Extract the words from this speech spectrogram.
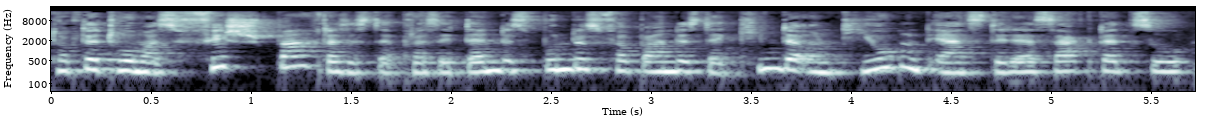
Dr. Thomas Fischbach, das ist der Präsident des Bundesverbandes der Kinder- und Jugendärzte, der sagt dazu,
